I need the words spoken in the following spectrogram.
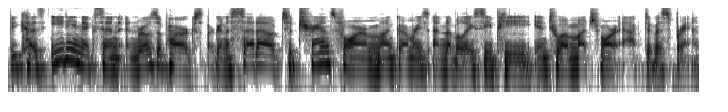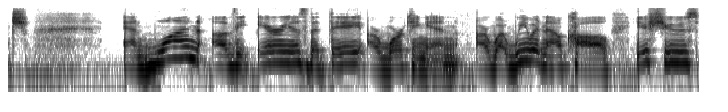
Because E.D. Nixon and Rosa Parks are going to set out to transform Montgomery's NAACP into a much more activist branch. And one of the areas that they are working in are what we would now call issues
